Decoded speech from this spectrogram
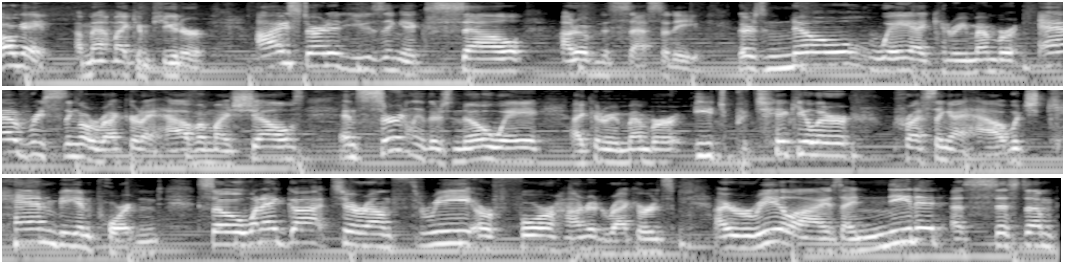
Okay, I'm at my computer. I started using Excel out of necessity. There's no way I can remember every single record I have on my shelves, and certainly there's no way I can remember each particular pressing I have, which can be important. So when I got to around three or 400 records, I realized I needed a system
